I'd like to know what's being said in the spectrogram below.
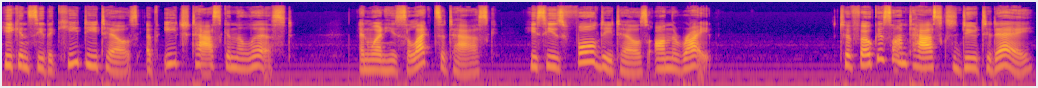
He can see the key details of each task in the list, and when he selects a task, he sees full details on the right. To focus on tasks due today,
